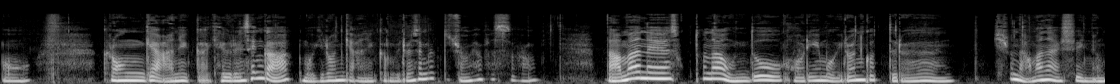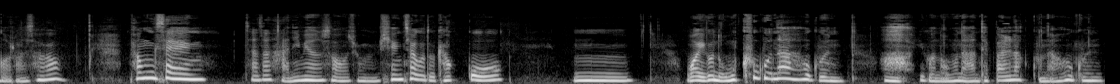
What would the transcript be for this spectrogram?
뭐 그런 게 아닐까 게으른 생각 뭐 이런 게 아닐까 뭐 이런 생각도 좀 해봤어요. 나만의 속도나 온도, 거리 뭐 이런 것들은 실은 나만 알 수 있는 거라서요. 평생 찾아다니면서 좀 시행착오도 겪고, 음, 와, 이거 너무 크구나, 혹은, 아, 이거 너무 나한테 빨랐구나, 혹은,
